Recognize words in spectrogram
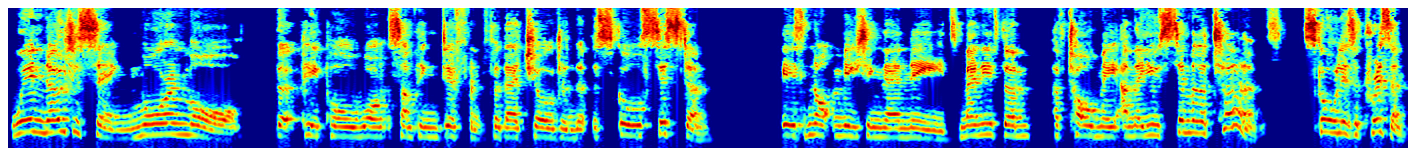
We're noticing more and more that people want something different for their children, that the school system is not meeting their needs. Many of them have told me, and they use similar terms school is a prison,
